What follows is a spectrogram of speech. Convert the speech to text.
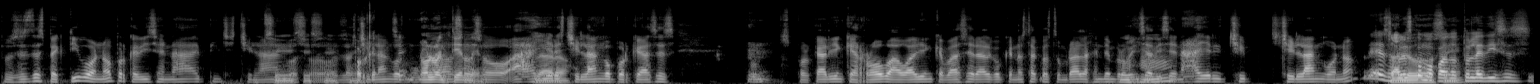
pues es despectivo, ¿no? Porque dicen, ay, pinches chilangos, Sí, sí, o sí, los sí. Porque chilangos no lo entienden. o ay, Claro. eres chilango porque haces pues porque alguien que roba o alguien que va a hacer algo que no está acostumbrado a la gente en provincia Ujú. dicen, ay, eres chi- chilango, ¿no? Eso, pero es como cuando sí. tú le dices,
